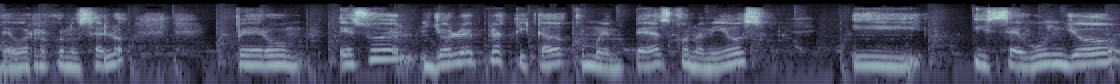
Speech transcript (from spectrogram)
debo reconocerlo, pero eso yo lo he platicado como en pedas con amigos y, y según yo,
